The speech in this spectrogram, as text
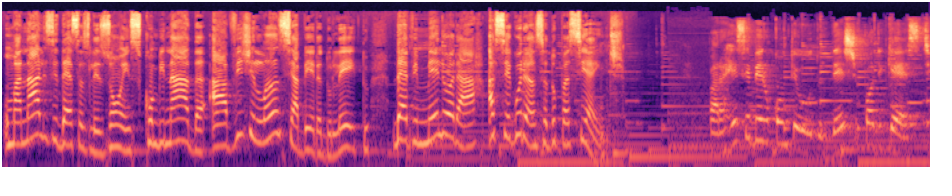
Uma análise dessas lesões, combinada à vigilância à beira do leito, deve melhorar a segurança do paciente. Para receber o conteúdo deste podcast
